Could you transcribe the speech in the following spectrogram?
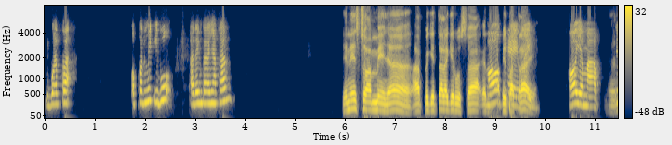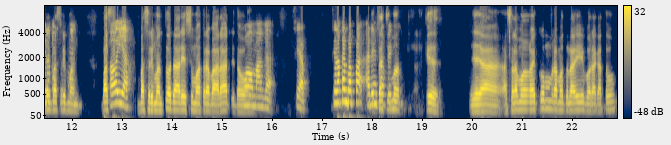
Ibu Atra? Open mic Ibu, ada yang tanyakan? Ini suaminya, HP kita lagi rusak kan, baik. Oh ya maaf. Nah, ini Silakan. Bas Riman, Bas, Oh iya. Bas Rimanto dari Sumatera Barat itu. Oh mangga. Siap. Silakan Bapak, ada yang kita sampai cuma, oke. Ya, assalamualaikum warahmatullahi wabarakatuh.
